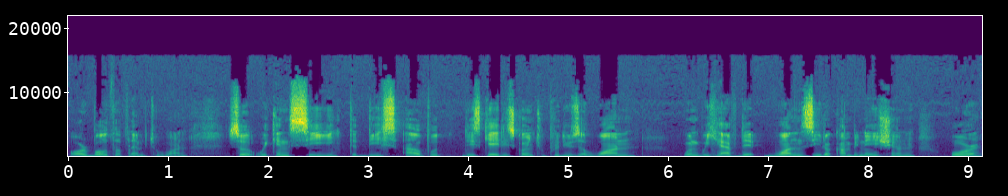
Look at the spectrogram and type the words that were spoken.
or both of them to 1. So we can see that this output, this gate is going to produce a 1 when we have the 1-0 combination or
